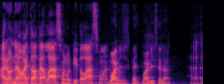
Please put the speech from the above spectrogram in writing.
I don't know. I thought that last one would be the last one. Why did you think? Why do you say that? Uh,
